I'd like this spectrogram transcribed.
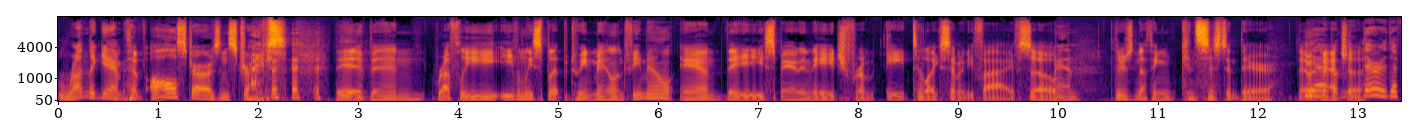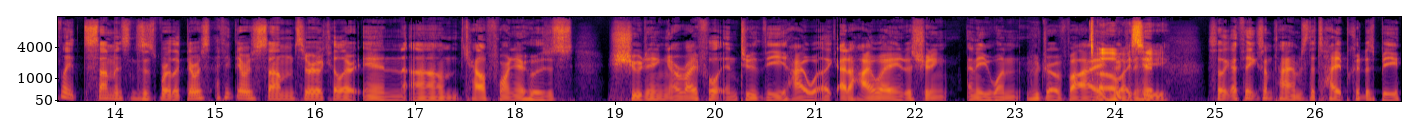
run the gamut of all stars and stripes. they have been roughly evenly split between male and female, and they span in age from 8 to like 75. So Man, there's nothing consistent there that would match but I mean, a. there are definitely some instances where like there was I think there was some serial killer in um, California who was just shooting a rifle into the highway like at a highway and just shooting anyone who drove by. who Oh, I could hit. see. So like I think sometimes the type could just be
